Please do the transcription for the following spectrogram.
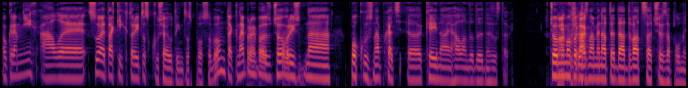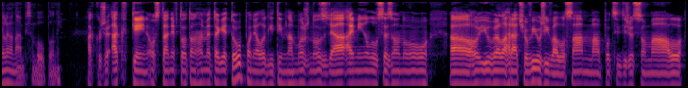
okrem nich, ale sú aj takí, ktorí to skúšajú týmto spôsobom. Tak najprv mi povedz, čo hovoríš na pokus napchať uh, Kejna a Halanda do jednej zostavy. Čo no, mimochodom akože ak... znamená teda 26,5 milióna, aby som bol úplný akože ak Kane ostane v Tottenhame, tak je to úplne legitimná možnosť a aj minulú sezónu uh, ju veľa hráčov využívalo. Sám mám pocit, že som mal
